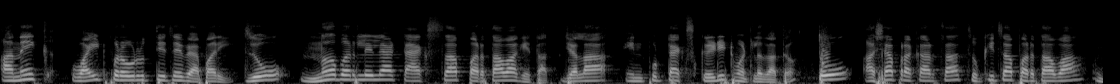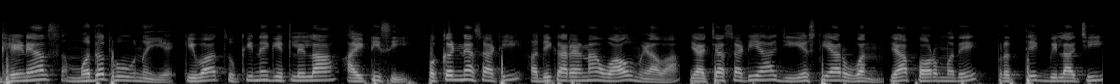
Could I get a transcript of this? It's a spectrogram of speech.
अनेक वाईट प्रवृत्तीचे व्यापारी जो न भरलेल्या टॅक्सचा परतावा घेतात ज्याला इनपुट टॅक्स क्रेडिट म्हटलं जातं तो अशा प्रकारचा चुकीचा परतावा घेण्यास मदत होऊ नये किंवा चुकीने घेतलेला आय टी सी पकडण्यासाठी अधिकाऱ्यांना वाव मिळावा याच्यासाठी हा G S T R one या फॉर्ममध्ये प्रत्येक बिलाची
